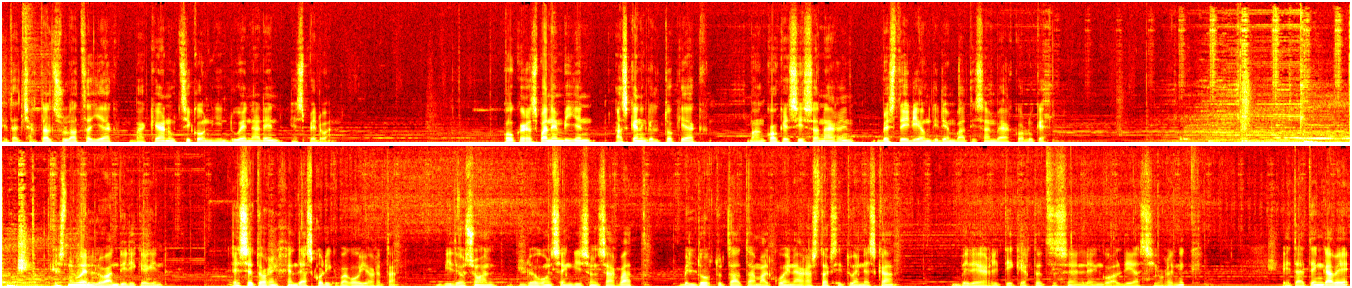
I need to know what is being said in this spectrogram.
eta txartal zulatzaileak bakean utziko ninduenaren esperoan. Oker espanen bilen azken geltokiak, bankoak ez izan arren, beste iria diren bat izan beharko luke. Ez nuen loan dirik egin. Ez etorren jende askorik bagoi horretan. Bide osoan logon zen gizon zar bat, beldurtuta eta malkoen arrastak zituen eska, bere herritik ertetzen zen lehengo aldia ziurrenik, eta etengabe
